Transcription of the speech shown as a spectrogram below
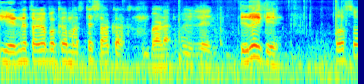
ಈ ಎಣ್ಣೆ ತಗೋಬೇಕ ಮತ್ತೆ ಸಾಕ? ಬೇಡ ಇಲ್ಲೇ ಇದೆ. ಇದೈತಿ ತೋರ್ಸು.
